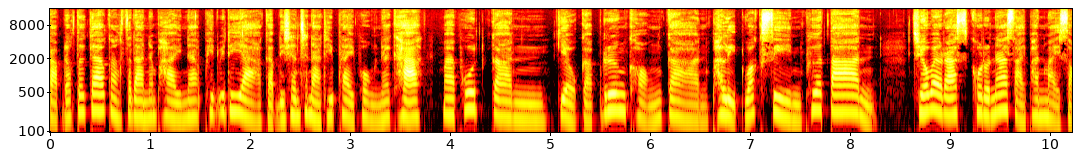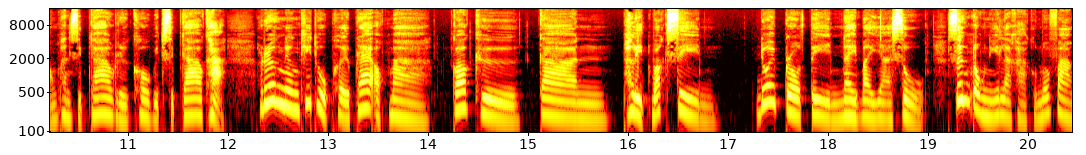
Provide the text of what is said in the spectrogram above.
กับดรแก้วกังสดานนภัยนักพิษวิทยากับดิฉันชนาทิพไพรพงศ์นะคะ มาพูดกันเกี่ยวกับเรื่องของการผลิตวัคซีนเพื่อต้าน เชื้อไวรัสโคโรนาสายพันธุ์ใหม่ 2019 หรือโควิด -19 ค่ะ เรื่องหนึ่งที่ถูกเผยแพร่ออกมา ก็คือการผลิตวัคซีน ด้วยโปรตีนในใบยาสูบซึ่งตรงนี้แหละค่ะคุณผู้ฟัง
